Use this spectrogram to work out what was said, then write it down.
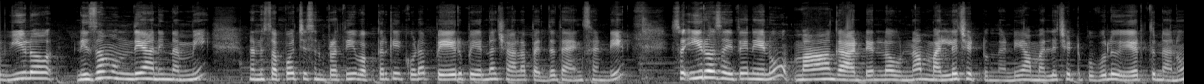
రివ్యూలో నిజం ఉంది అని నమ్మి నన్ను సపోర్ట్ చేసిన ప్రతి ఒక్కరికి కూడా పేరు పేరున చాలా పెద్ద థ్యాంక్స్ అండి. సో ఈరోజు అయితే నేను మా గార్డెన్లో ఉన్న మల్లె చెట్టు ఉందండి. ఆ మల్లె చెట్టు పువ్వులు ఏరుతున్నాను.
